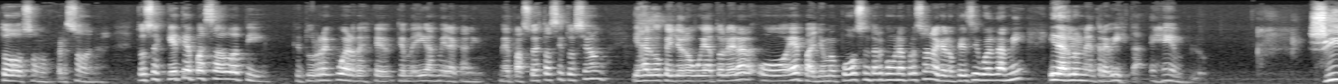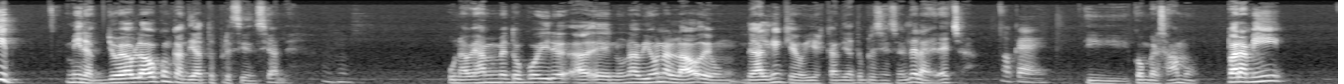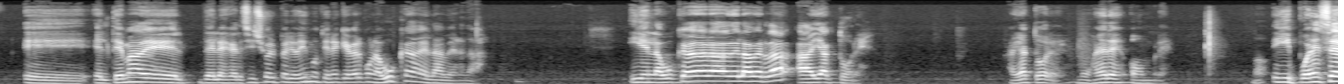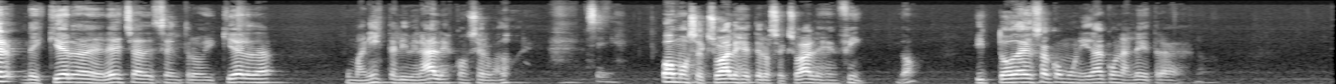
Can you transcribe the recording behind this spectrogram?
todos somos personas. Entonces, ¿qué te ha pasado a ti? Que tú recuerdes, que, que me digas, mira, Cani, me pasó esta situación y es algo que yo no voy a tolerar, o, epa, yo me puedo sentar con una persona que no piensa igual que a mí y darle una entrevista, ejemplo. Sí, mira, yo he hablado con candidatos presidenciales. Una vez a mí me tocó ir a- en un avión al lado de, un- de alguien que hoy es candidato presidencial de la derecha. Ok. y conversamos. Para mí, eh, el tema del, del ejercicio del periodismo tiene que ver con la búsqueda de la verdad. Y en la búsqueda de la, de la verdad hay actores. Hay actores, mujeres, hombres. ¿no? Y pueden ser de izquierda, de derecha, de centro izquierda, humanistas, liberales, conservadores, Sí. homosexuales, heterosexuales, en fin, ¿no? Y toda esa comunidad con las letras. ¿no?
